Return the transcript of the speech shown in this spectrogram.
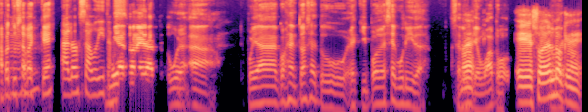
Ah, pues tú sabes qué. A los sauditas. Voy a, coger entonces tu equipo de seguridad. Se lo llevó a todo. Eso es lo que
